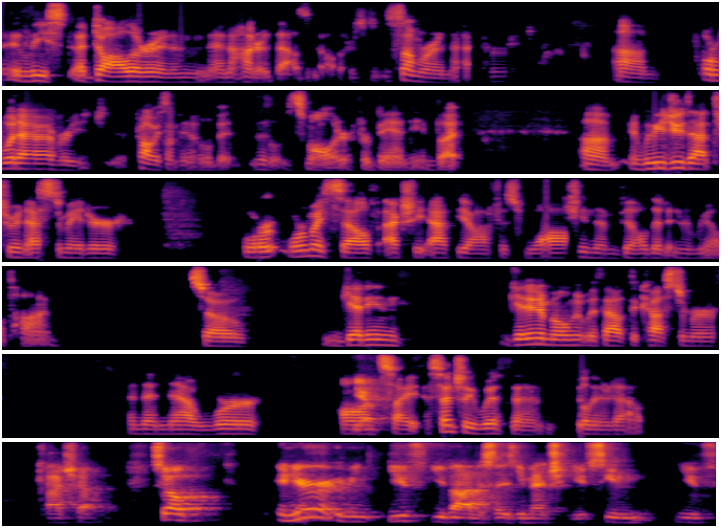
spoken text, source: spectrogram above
at least a dollar and, and a hundred thousand dollars somewhere in that range um, or whatever. Probably something a little bit a little smaller for banding, but um, and we do that through an estimator or or myself actually at the office watching them build it in real time. So getting getting a moment without the customer, and then now we're on yep. site essentially with them building it out. Gotcha. So in your, I mean, you've you've obviously, as you mentioned, you've seen you've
